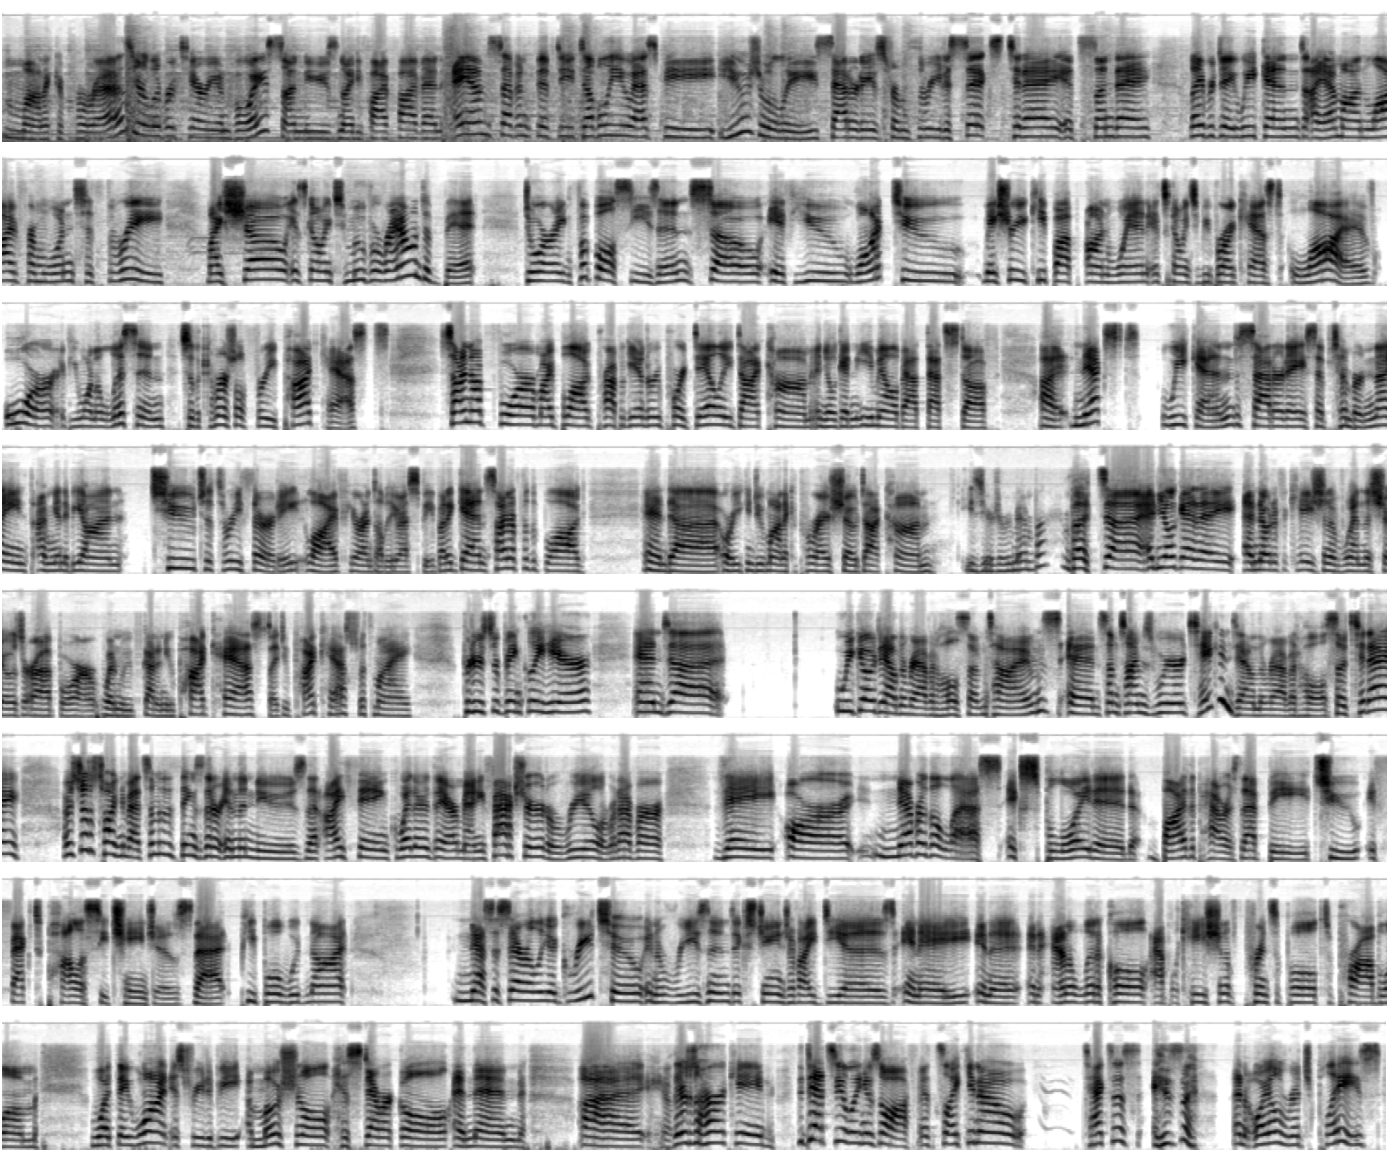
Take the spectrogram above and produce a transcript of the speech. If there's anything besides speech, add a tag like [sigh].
Monica Perez, your libertarian voice on News 95.5 and AM 750 WSB, usually Saturdays from 3 to 6. Today, it's Sunday, Labor Day weekend. I am on live from 1 to 3. My show is going to move around a bit during football season. So if you want to make sure you keep up on when it's going to be broadcast live, or if you want to listen to the commercial free podcasts, sign up for my blog, propagandareportdaily.com, and you'll get an email about that stuff. Uh, next weekend, Saturday, September 9th, I'm going to be on 2 to 3.30 live here on WSB. But again, sign up for the blog and uh, or you can do monicaperezshow.com easier to remember. [laughs] But uh, and you'll get a, a notification of when the shows are up or when we've got a new podcast. I do podcasts with my producer binkley here. And uh, we go down the rabbit hole sometimes and sometimes we're taken down the rabbit hole. So today I was just talking about some of the things that are in the news that I think, whether they're manufactured or real or whatever, they are nevertheless exploited by the powers that be to effect policy changes that people would not necessarily agree to in a reasoned exchange of ideas in a in a an analytical application of principle to problem. What they want is for you to be emotional hysterical and then uh, you know, there's a hurricane, the debt ceiling is off. It's like, you know, Texas [laughs] is an oil rich place.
